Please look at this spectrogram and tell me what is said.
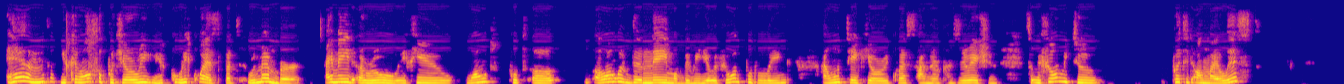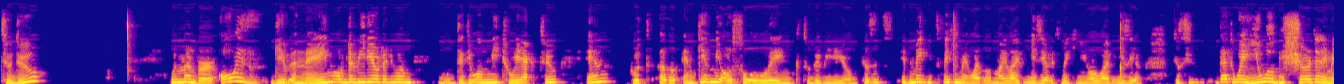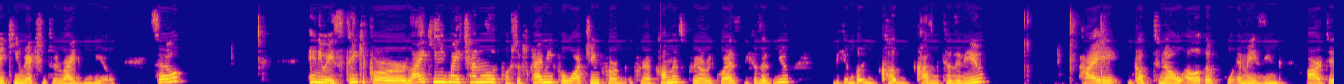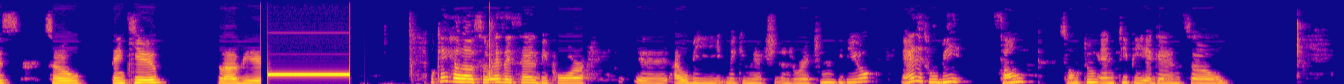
And you can also put your re request, but remember, I made a rule. If you won't put a, along with the name of the video, if you won't put a link, I won't take your request under consideration. So if you want me to put it on my list to do, Remember, always give a name of the video that you want, that you want me to react to and put uh, and give me also a link to the video because it's it make it's making my my life easier it's making your life easier because you, that way you will be sure that I'm making reaction to the right video. So anyways thank you for liking my channel for subscribing for watching for for your comments for your requests because of you because because of you I got to know a lot of amazing artists. So thank you. Love you. Okay, hello. So as I said before, uh, I will be making reaction and reaction video, and it will be song, Sơn Tùng M-TP again. So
